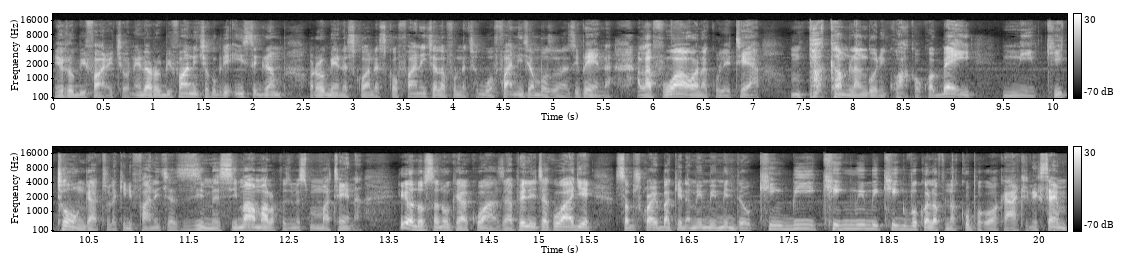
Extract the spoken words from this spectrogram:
ni robi furniture. Unaenda robi furniture kupitia instagram robi underscore underscore furniture alafu unachagua furniture ambazo unazipenda alafu wao wanakuletea mpaka mlangoni kwako kwa bei ni kitonga tu lakini fanicha zimesimama alafu zimesimama tena. Hiyo ndo sanuka ya kwanza. Ya pili itakuwaje? Subscribe baki na mimi mi ndo king b king mimi king vocal alafu nakupa kwa wakati. Next time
